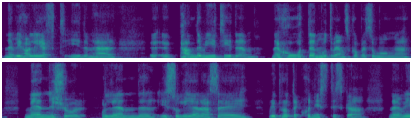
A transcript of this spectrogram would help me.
när vi har levt i den här eh, eh, pandemitiden, när hoten mot vänskap är så många, människor och länder isolerar sig, blir protektionistiska, när vi,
